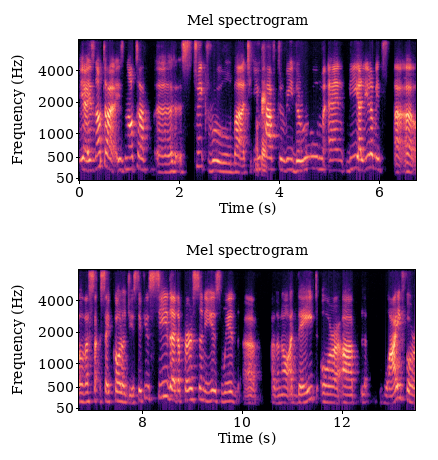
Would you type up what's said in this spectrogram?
Yeah it's not a it's not a uh, strict rule but you okay. have to read the room and be a little bit uh, uh of a psychologist. If you see that a person is with uh, i don't know a date or a wife or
